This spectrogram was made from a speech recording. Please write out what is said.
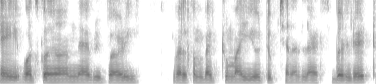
hey what's going on everybody? Welcome back to my youtube channel. Let's build it.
